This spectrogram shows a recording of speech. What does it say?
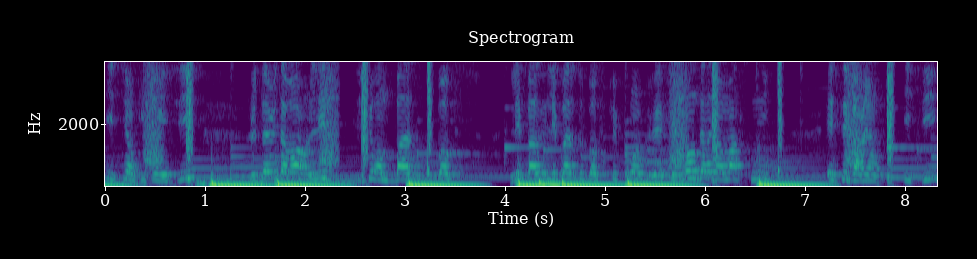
ici en cliquant ici. Je t'invite à voir les différentes bases de boxe, les, les bases de boxe pied-point que j'avais fait l'an dernier en Martinique et ces variantes ici.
